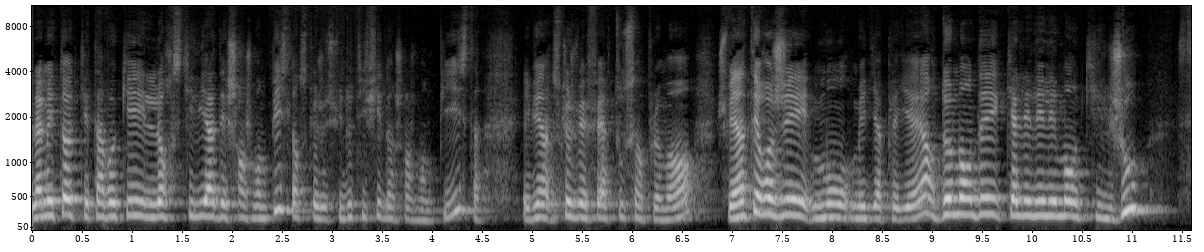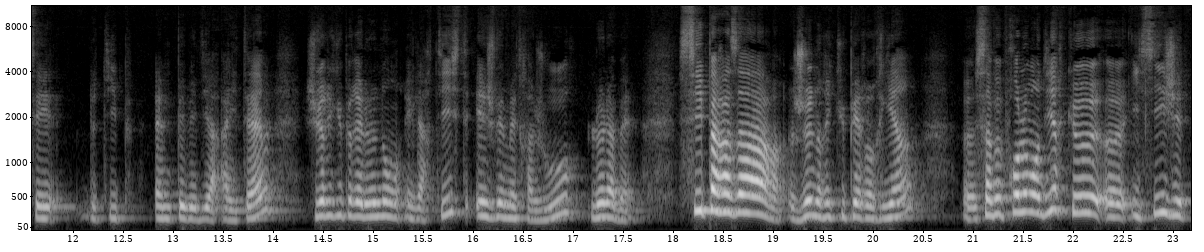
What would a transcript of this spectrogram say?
la méthode qui est invoquée lorsqu'il y a des changements de piste, lorsque je suis notifié d'un changement de piste. Eh bien, ce que je vais faire tout simplement, je vais interroger mon media player, demander quel est l'élément qu'il joue, c'est de type MP Media Item. Je vais récupérer le nom et l'artiste et je vais mettre à jour le label. Si par hasard je ne récupère rien, euh, ça veut probablement dire que euh, ici j'ai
